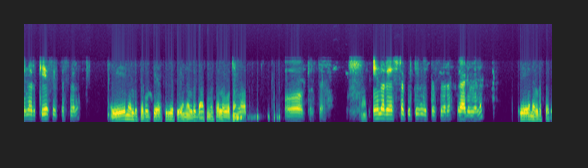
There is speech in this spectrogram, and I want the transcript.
ಏನಾದ್ರು ಕೇಸ್ ಇತ್ತಾ ಸರ್ ಏನಿಲ್ಲ ರೀ ಸರ್ ಕೇಸ್ ಗೀಸ್ ಏನಿಲ್ಲ ರೀ ಡಾಕ್ಯುಮೆಂಟ್ಸ್ ಎಲ್ಲ ಅದ ಓಕೆ ಸರ್. ಏನಾದ್ರು ಎಕ್ಸ್ಟ್ರಾ ಫಿಟ್ಟಿಂಗ್ ಇತ್ತಾ ಸರ್ ಗಾಡಿ ಮೇಲೆ? ಏನಿಲ್ಲ ರೀ sir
